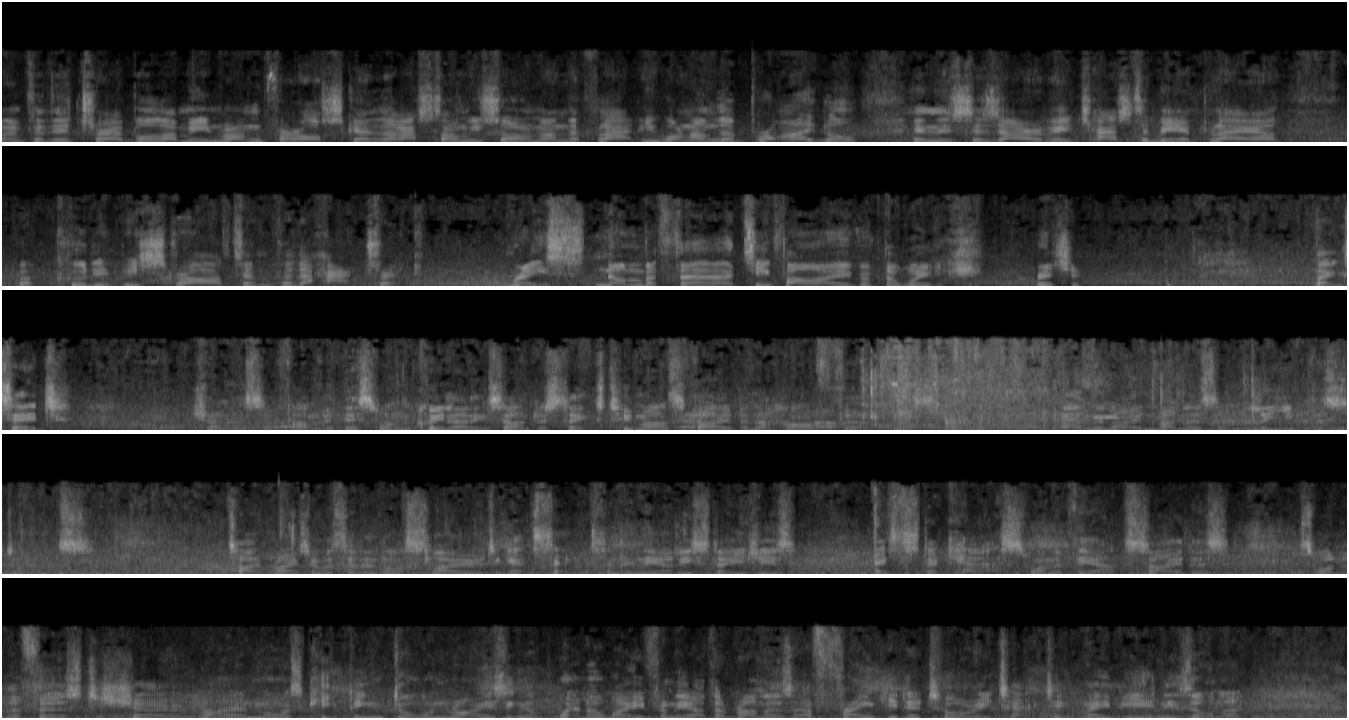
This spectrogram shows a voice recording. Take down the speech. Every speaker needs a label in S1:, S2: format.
S1: Going for the treble. I mean, run for Oscar. The last time we saw him on the flat, he won on the bridle in the Cesarewitch. Has to be a player, but could it be Stratum for the hat trick?
S2: Race number 35 of the week. Richard.
S3: Thanks, Ed. Trying to have some fun with this one. The Queen Alexandra Stakes, two miles, five and a half furlongs. And the nine runners leave the stalls. Typewriter was a little slow to get set, and in the early stages, Estacas, one of the outsiders, is one of the first to show. Ryan Moore's keeping Dawn Rising well away from the other runners. A Frankie Dettori tactic, maybe in his honour,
